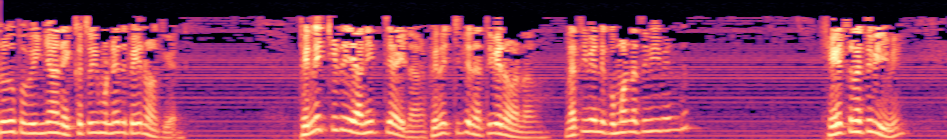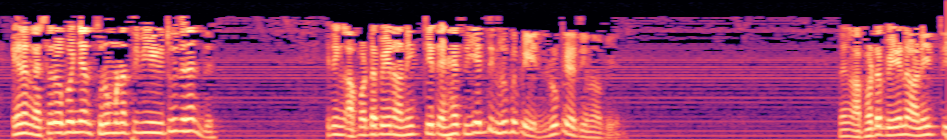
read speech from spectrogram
රූප විඥාන එකතු වීම නේද පේනවා කියන්නේ. පෙනෙච්ච දේ අනිත්‍යයි නං පෙනෙච්ච දේ නැති වෙනවා නම් නැති වෙන්නේ කුමක් නැතිවීමෙන්ද? හේතු නැතිවීමෙන්. එහෙනම් ඇස රූප විඥාන තුනම නැති විය යුතුද නැද්ද? ඉතින් අපට පේන අනිත්‍යයට ඇහැ තියෙද්දි රූපේ පේන්නේ. රූපේ නැතිනවා පේන්නේ. දැන් අපට පේන අනිත්‍ය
